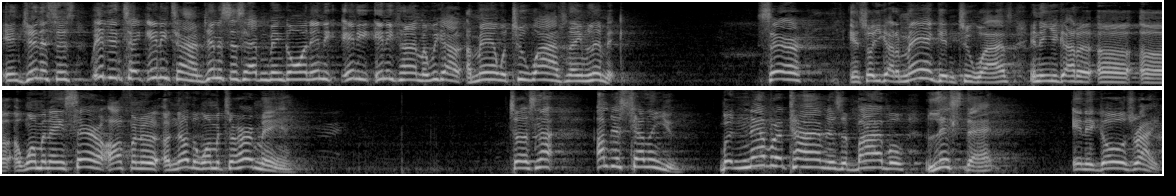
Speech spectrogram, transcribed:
In Genesis, it didn't take any time. Genesis hadn't been going any any any time, and we got a man with two wives named Lamech. Sarah, and so you got a man getting two wives, and then you got a a, a woman named Sarah offering a, another woman to her man. So it's not. I'm just telling you. But never a time does the Bible list that, and it goes right.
